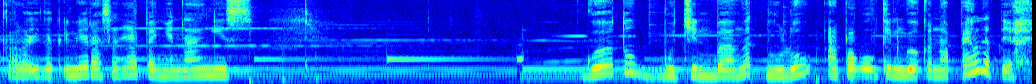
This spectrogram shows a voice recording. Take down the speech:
kalau ingat ini rasanya pengen nangis gue tuh bucin banget dulu apa mungkin gue kena pelet ya?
